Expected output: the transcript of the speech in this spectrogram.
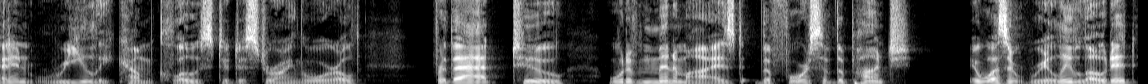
I didn't really come close to destroying the world. For that, too, would have minimized the force of the punch. It wasn't really loaded.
